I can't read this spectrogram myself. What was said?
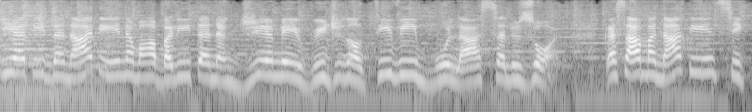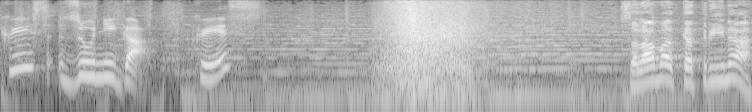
Ihatid na natin ang mga balita ng GMA Regional TV mula sa Luzon. Kasama natin si Chris Zuniga. Chris? Salamat, Katrina.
